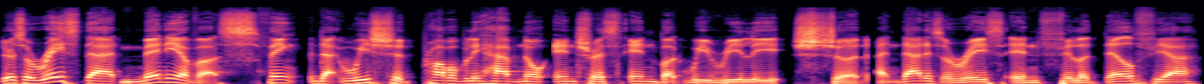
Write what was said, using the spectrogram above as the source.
There's a race that many of us think that we should probably have no interest in, but we really should. And that is a race in Philadelphia,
